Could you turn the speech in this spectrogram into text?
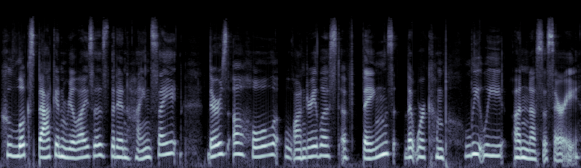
who looks back and realizes that in hindsight, there's a whole laundry list of things that were completely unnecessary.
